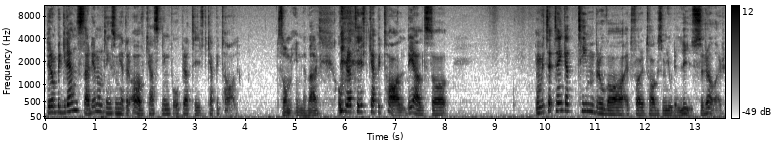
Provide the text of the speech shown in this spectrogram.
Det de begränsar det är någonting som heter avkastning på operativt kapital. Som innebär? Operativt kapital, det är alltså... Om vi tänker att Timbro var ett företag som gjorde lysrör.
